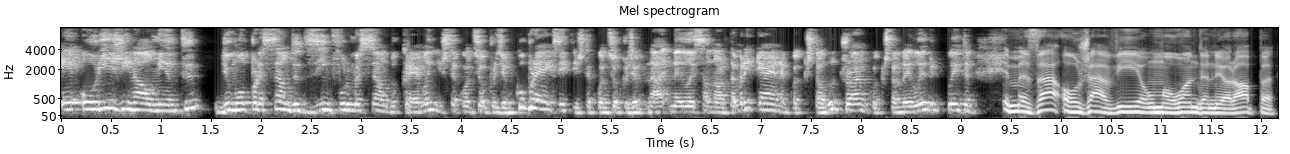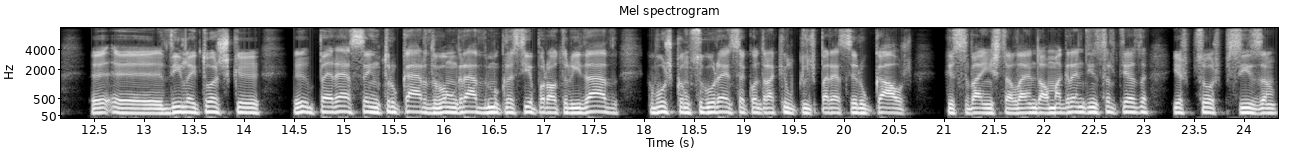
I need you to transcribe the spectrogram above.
é originalmente de uma operação de desinformação do Kremlin. Isto aconteceu, por exemplo, com o Brexit, isto aconteceu, por exemplo, na, na eleição norte-americana, com a questão do Trump, com a questão da Hillary Clinton. Mas há ou já havia uma onda na Europa eh, eh, de eleitores que eh, parecem trocar de bom grado democracia por autoridade, que buscam segurança contra aquilo que lhes parece ser o caos que se vai instalando, há uma grande incerteza e as pessoas precisam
